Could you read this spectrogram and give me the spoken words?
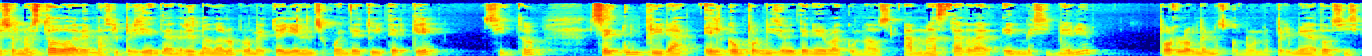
eso no es todo. Además, el presidente Andrés Manuel prometió ayer en su cuenta de Twitter que se cumplirá el compromiso de tener vacunados a más tardar en mes y medio, por lo menos con una primera dosis,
